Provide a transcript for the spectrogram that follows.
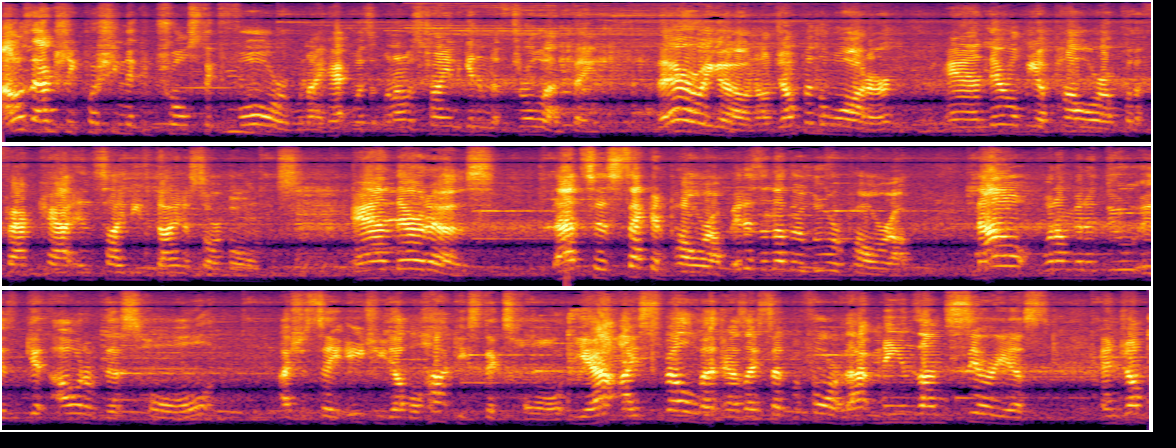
I was actually pushing the control stick forward when I was when I was trying to get him to throw that thing. There we go. Now jump in the water, and there will be a power-up for the fat cat inside these dinosaur bones. And there it is. That's his second power-up. It is another lure power-up. Now, what I'm going to do is get out of this hole. I should say HE double hockey sticks hole. Yeah, I spelled it as I said before. That means I'm serious. And jump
